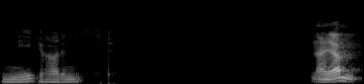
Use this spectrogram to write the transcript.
Nee, gerade nicht. Naja,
